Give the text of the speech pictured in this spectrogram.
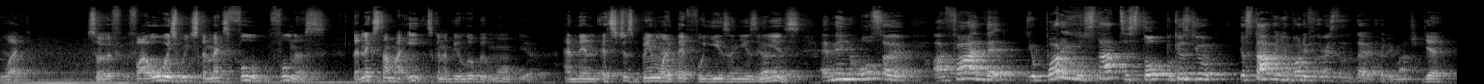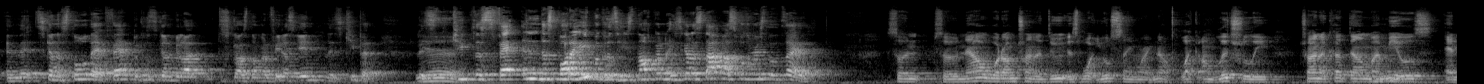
Yeah. Like so if, if I always reach the max full fullness, the next time I eat it's gonna be a little bit more. Yeah. And then it's just been like that for years and years and Yeah. years. And then also, I find that your body will start to store because you're you're starving your body for the rest of the day, pretty much. Yeah. And it's going to store that fat because it's going to be like, this guy's not going to feed us again. Let's keep it. Let's Yeah. keep this fat in this body because he's not going to. He's going to starve us for the rest of the day. So so now what I'm trying to do is what you're saying right now. Like I'm literally trying to cut down my mm-hmm. meals and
